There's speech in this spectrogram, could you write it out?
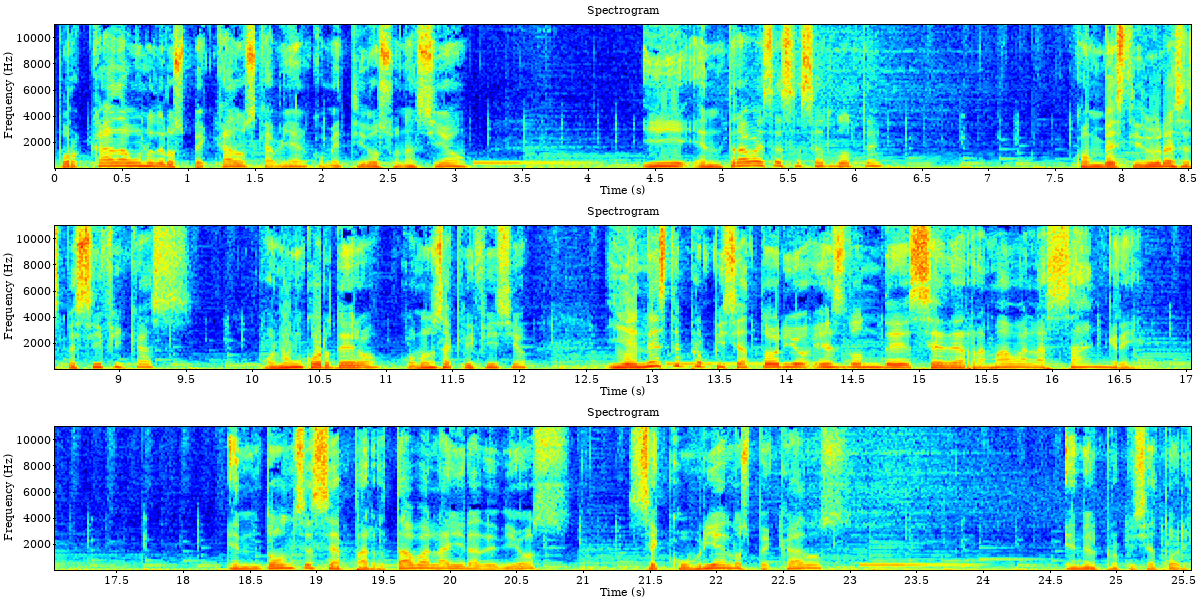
por cada uno de los pecados que habían cometido su nación. Y entraba ese sacerdote con vestiduras específicas, con un cordero, con un sacrificio, y en este propiciatorio es donde se derramaba la sangre. Entonces se apartaba la ira de Dios, se cubrían los pecados en el propiciatorio.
